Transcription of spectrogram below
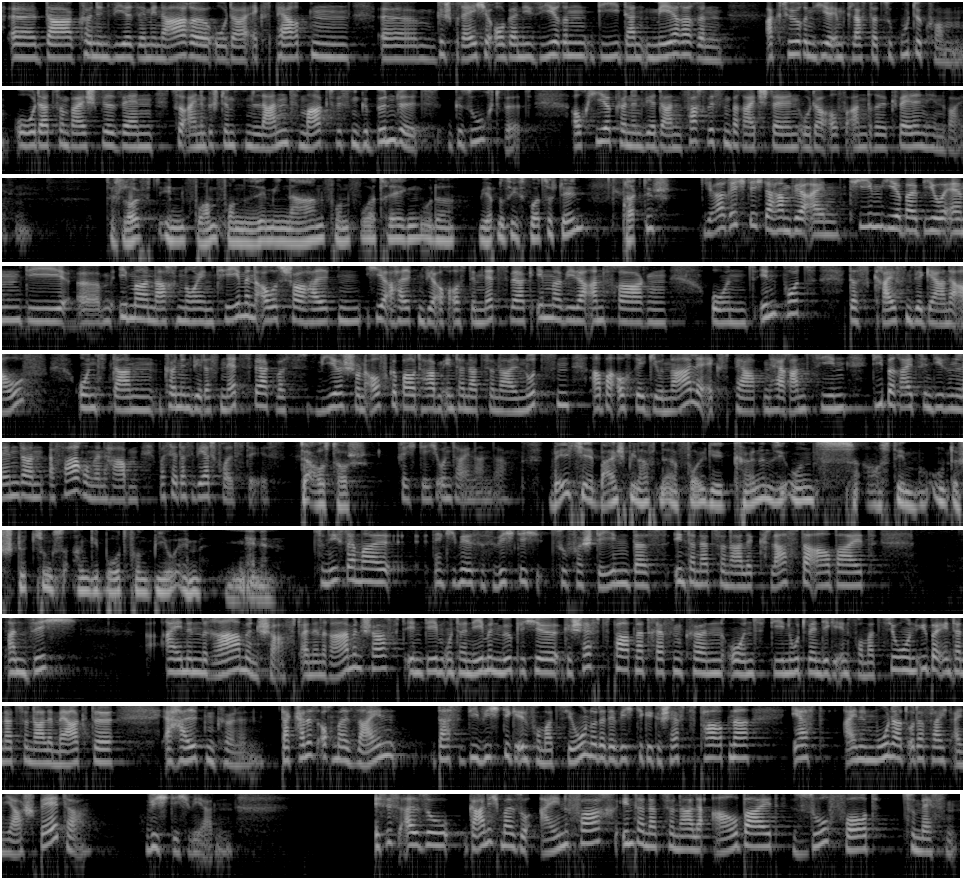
Äh, da können wir Seminare oder Expertengespräche ähm, organisieren, die dann mehreren Akteuren hier im Cluster zugutekommen. Oder zum Beispiel, wenn zu einem bestimmten Land Marktwissen gebündelt gesucht wird. Auch hier können wir dann Fachwissen bereitstellen oder auf andere Quellen hinweisen. Das läuft in Form von Seminaren, von Vorträgen oder wie hat man sich es vorzustellen? Praktisch? Ja, richtig. Da haben wir ein Team hier bei BioM, die ähm, immer nach neuen Themen Ausschau halten. Hier erhalten wir auch aus dem Netzwerk immer wieder Anfragen und Input. Das greifen wir gerne auf. Und dann können wir das Netzwerk, was wir schon aufgebaut haben, international nutzen, aber auch regionale Experten heranziehen, die bereits in diesen Ländern Erfahrungen haben, was ja das Wertvollste ist. Der Austausch. Richtig, untereinander. Welche beispielhaften Erfolge können Sie uns aus dem Unterstützungsangebot von BioM nennen? Zunächst einmal denke ich mir, ist es wichtig zu verstehen, dass internationale Clusterarbeit an sich einen Rahmen schafft, einen Rahmen schafft, in dem Unternehmen mögliche Geschäftspartner treffen können und die notwendige Information über internationale Märkte erhalten können. Da kann es auch mal sein, dass die wichtige Information oder der wichtige Geschäftspartner erst einen Monat oder vielleicht ein Jahr später wichtig werden. Es ist also gar nicht mal so einfach, internationale Arbeit sofort zu messen.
